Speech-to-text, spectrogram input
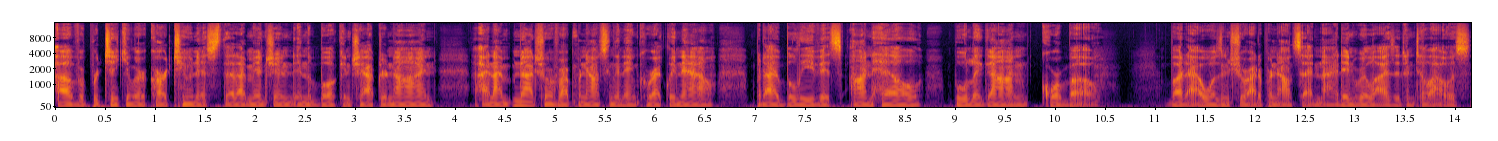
of a particular cartoonist that I mentioned in the book in chapter 9. And I'm not sure if I'm pronouncing the name correctly now, but I believe it's Angel Boligan Corbo. But I wasn't sure how to pronounce that, and I didn't realize it until I was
